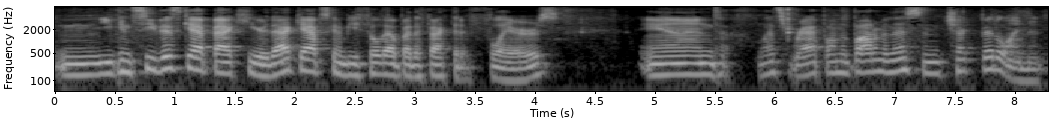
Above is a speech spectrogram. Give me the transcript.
And you can see this gap back here. That gap's gonna be filled out by the fact that it flares. And let's wrap on the bottom of this and check bit alignment.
